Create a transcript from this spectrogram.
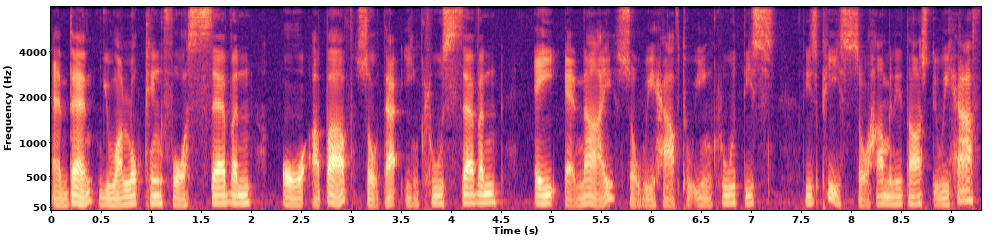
and then you are looking for 7 or above. So that includes 7, 8, and 9. So we have to include this, this piece. So how many dots do we have?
